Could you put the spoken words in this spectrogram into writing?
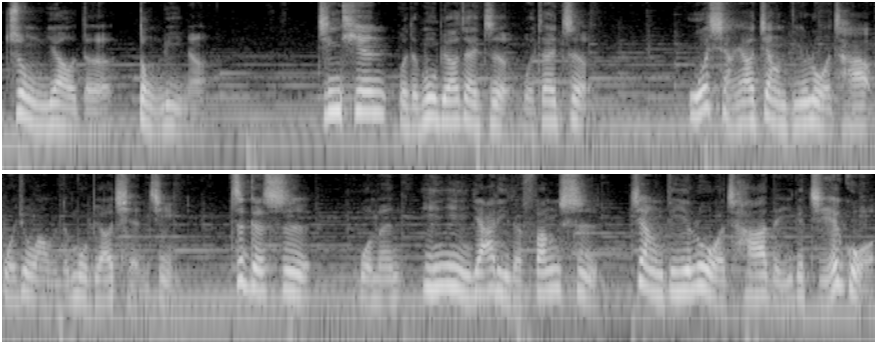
重要的动力呢？今天我的目标在这，我在这，我想要降低落差，我就往我的目标前进。这个是我们因应压力的方式，降低落差的一个结果，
